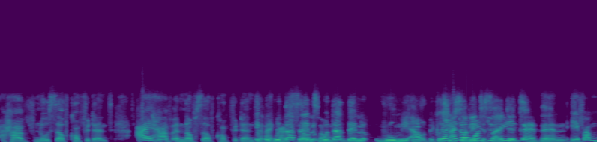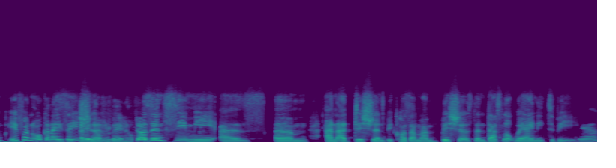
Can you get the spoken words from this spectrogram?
have no self-confidence. I have enough self-confidence yeah, would that then some... would that then rule me out because then you I suddenly don't want decided to be there then if I'm if an organization fair enough, fair enough. doesn't see me as um, an addition because I'm ambitious, then that's not where I need to be. Yeah.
